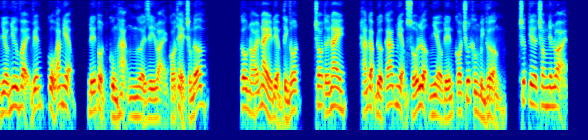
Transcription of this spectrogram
nhiều như vậy viễn cổ ác nghiệm, đến tột cùng hạng người gì loại có thể chống đỡ? Câu nói này điểm tình rốt, cho tới nay, hắn gặp được ác nghiệm số lượng nhiều đến có chút không bình thường, trước kia trong nhân loại,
